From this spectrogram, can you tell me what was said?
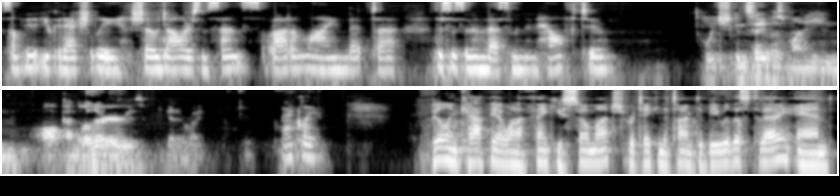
something that you could actually show dollars and cents, bottom line, that uh, this is an investment in health too. Which can save us money in all kinds of other areas if we get it right. Exactly. Bill and Kathy, I want to thank you so much for taking the time to be with us today and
